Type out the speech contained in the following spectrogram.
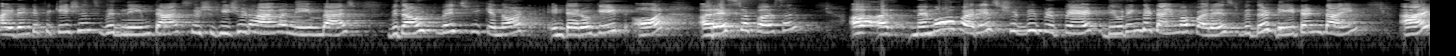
identifications with name tags so he should have a name badge without which he cannot interrogate or arrest a person. A, a memo of arrest should be prepared during the time of arrest with the date and time and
